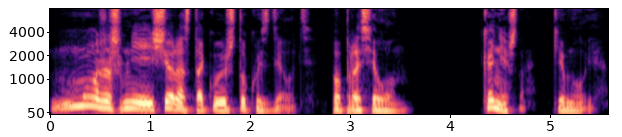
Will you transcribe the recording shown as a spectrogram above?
«Можешь мне еще раз такую штуку сделать?» — попросил он. «Конечно», — кивнул я.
